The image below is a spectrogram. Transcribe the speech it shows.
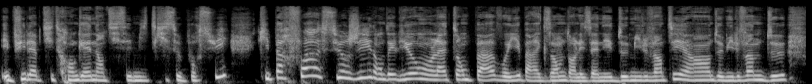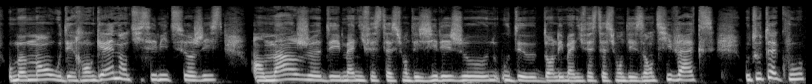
Et puis la petite rengaine antisémite qui se poursuit, qui parfois surgit dans des lieux où on l'attend pas. Vous voyez par exemple dans les années 2021, 2022, au moment où des rengaines antisémites surgissent en marge des manifestations des gilets jaunes ou dans les manifestations des antivax, où tout à coup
